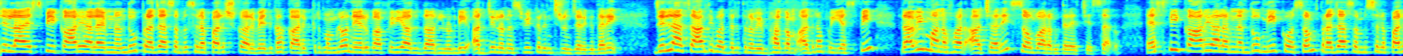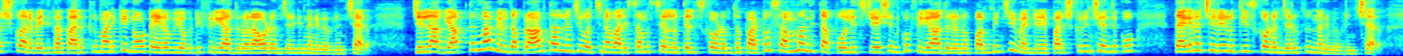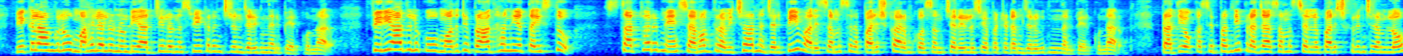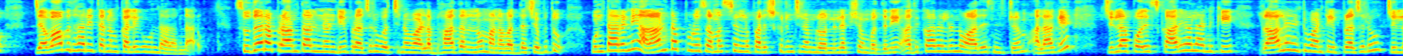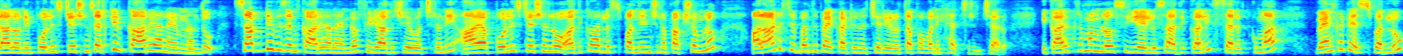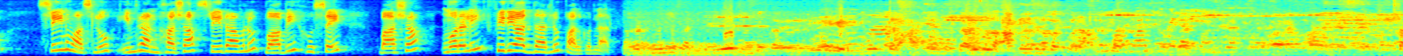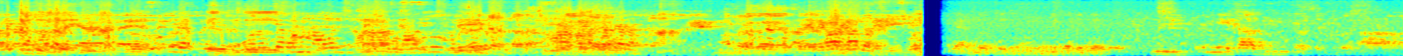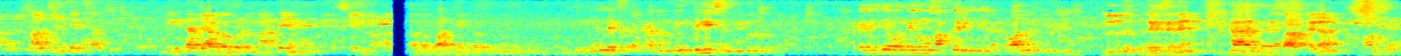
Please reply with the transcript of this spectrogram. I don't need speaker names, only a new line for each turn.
జిల్లా ఎస్పీ కార్యాలయం నందు ప్రజా సమస్యల పరిష్కార వేదిక కార్యక్రమంలో నేరుగా ఫిర్యాదుదారుల నుండి అర్జీలను స్వీకరించడం జరిగిందని జిల్లా శాంతి భద్రతల విభాగం అదనపు ఎస్పీ రవి మనోహర్ ఆచారి సోమవారం తెలియజేశారు. ఎస్పీ కార్యాలయం నందు మీకోసం ప్రజా సమస్యల పరిష్కార వేదిక కార్యక్రమానికి నూట ఇరవై ఒకటి ఫిర్యాదులు రావడం జరిగిందని వివరించారు. జిల్లా వ్యాప్తంగా వివిధ ప్రాంతాల నుంచి వచ్చిన వారి సమస్యలను తెలుసుకోవడంతో పాటు సంబంధిత పోలీస్ స్టేషన్కు ఫిర్యాదులను పంపించి వెంటనే పరిష్కరించేందుకు తగిన చర్యలు తీసుకోవడం జరుగుతుందని వివరించారు. వికలాంగులు మహిళల నుండి అర్జీలను స్వీకరించడం జరిగిందని పేర్కొన్నారు. ఫిర్యాదులకు మొదటి ప్రాధాన్యత ఇస్తూ సత్వరమే సమగ్ర విచారణ జరిపి వారి సమస్యల పరిష్కారం కోసం చర్యలు చేపట్టడం జరుగుతుందని పేర్కొన్నారు. ప్రతి ఒక్క సిబ్బంది ప్రజా సమస్యలను పరిష్కరించడంలో జవాబుదారీతనం కలిగి ఉండాలన్నారు. సుదూర ప్రాంతాల నుండి ప్రజలు వచ్చిన వాళ్ళ బాధలను మన వద్ద చెబుతూ ఉంటారని అలాంటప్పుడు సమస్యలను పరిష్కరించడంలో నిర్లక్ష్యం వద్దని అధికారులను ఆదేశించడం అలాగే జిల్లా పోలీస్ కార్యాలయానికి రాలేనటువంటి ప్రజలు జిల్లాలోని పోలీస్ స్టేషన్ సర్కిల్ కార్యాలయం నందు సబ్ డివిజన్ కార్యాలయంలో ఫిర్యాదు చేయవచ్చునని ఆయా పోలీస్ స్టేషన్లో అధికారులు స్పందించిన పక్షంలో అలాంటి సిబ్బందిపై కఠిన చర్యలు తప్పవని హెచ్చరించారు. ఈ కార్యక్రమంలో సీఐలు సాధికారి శరత్ కుమార్ వెంకటేశ్వర్లు శ్రీనివాసులు ఇమ్రాన్ భాషా శ్రీరాములు బాబీ హుస్సేన్ భాష మురళి ఫిర్యాదుదారులు పాల్గొన్నారు
మిగతా మిగతా జాగా కూడా మాదే అనేసి పార్టీ
ఏం లేదు సార్ అక్కడ మనకి ఏం తెలియదు సార్ ఊరు అక్కడ వెళ్తే వాళ్ళు ఏమో సాఫ్ట్వేర్ ఇంజనీర్ వాళ్ళు
సాఫ్ట్వేర్
అవును
సార్.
